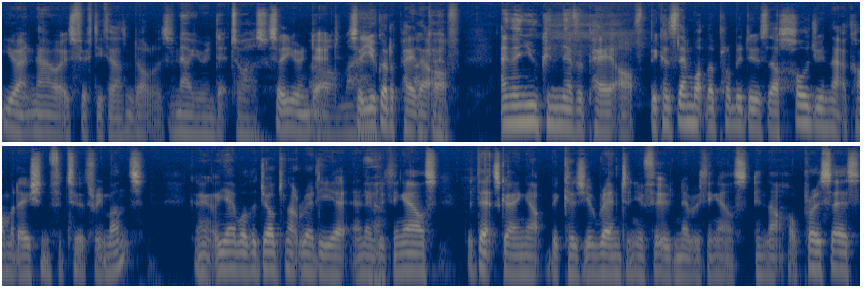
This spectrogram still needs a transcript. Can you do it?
You now owes $50,000. Now you're in debt to us. So you're in debt. Oh, so you've got to pay that Okay. off. And then you can never pay it off because then what they'll probably do is they'll hold you in that accommodation for two or three months, going, oh, yeah, well, the job's not ready yet and Yeah. everything else. The debt's going up because your rent and your food and everything else in that whole process.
